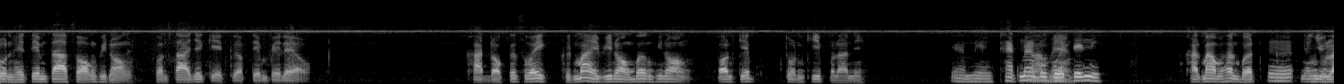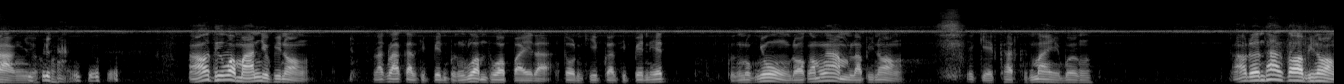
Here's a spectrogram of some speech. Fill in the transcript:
รุ่นให้เต็มตาสองพี่น้องส่วนตาเจะเกตเกือบเต็มไปแล้ว ขาดดอกสวยๆขึ้นมาให้พี่น้องเบิ่งพี่น้อง ตอนเก็บต้นคลิปเวลานี้งามแมงขัดมางามบ่แม่เบิงดเด้นี่ขาดมาบ่ทันเบิดเออยังอยู่ล่างอยู่ หลังเอาถือว่าหมันอยู่พี่น้องลักๆกันสิเป็นผึ่งร่วมทั่วไปล่ะต้นคลิปกันสิเป็นเฮ็ดผึ่งนกยุ่งดอกงามๆล่ะพี่น้องจะเกตคัดขึ้นมาให้เบิงเอาเดินทางต่อพี่น้อง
